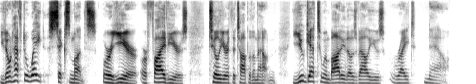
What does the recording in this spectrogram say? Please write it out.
You don't have to wait six months or a year or five years till you're at the top of the mountain. You get to embody those values right now.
